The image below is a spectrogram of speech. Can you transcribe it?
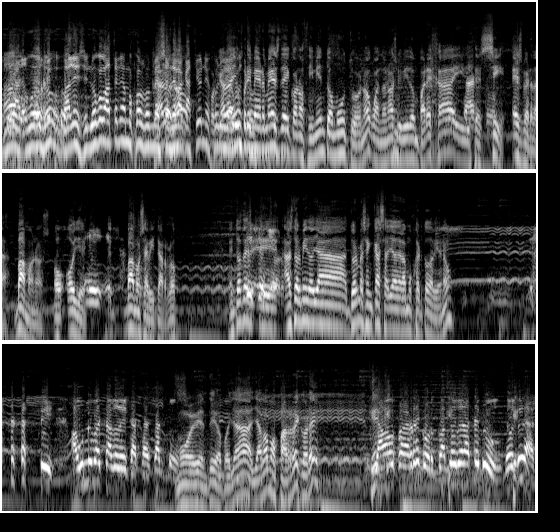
Ah, bueno, vale, si luego va a tener a lo mejor dos meses Claro, de ¿no? vacaciones. Porque ahora hay un primer mes de conocimiento mutuo, ¿no? Cuando no has vivido en pareja y dices, sí, es verdad, vámonos. O, oye, Eh, vamos a evitarlo. Entonces, Sí, eh. ¿has dormido ya, duermes en casa ya de la mujer todavía, no? sí, aún no me ha echado de casa, exacto. Muy bien, tío, pues ya, ya vamos para el récord, ¿eh? ¿Qué- ya vamos para el récord. ¿Cuánto duraste tú? ¿Dos días?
